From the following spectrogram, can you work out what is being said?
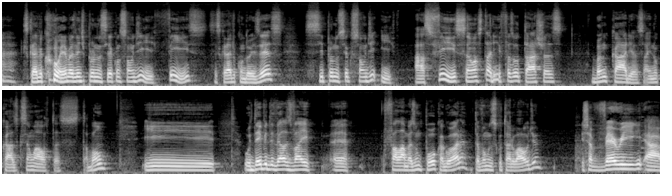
escreve com E, mas a gente pronuncia com som de I. Fees se escreve com dois E's, se pronuncia com som de I. As fees são as tarifas ou taxas bancárias, aí no caso que são altas, tá bom? E o David Velas vai é, falar mais um pouco agora, então vamos escutar o áudio. It's a very uh,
